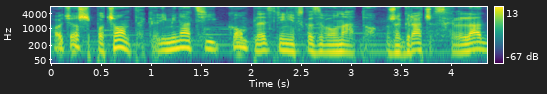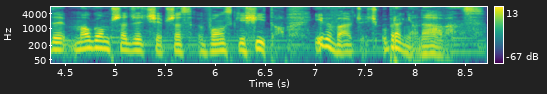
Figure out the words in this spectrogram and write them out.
chociaż początek eliminacji kompletnie nie wskazywał na to, że gracze z Hellady mogą przedrzeć się przez wąskie sito i wywalczyć upragniony awans.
